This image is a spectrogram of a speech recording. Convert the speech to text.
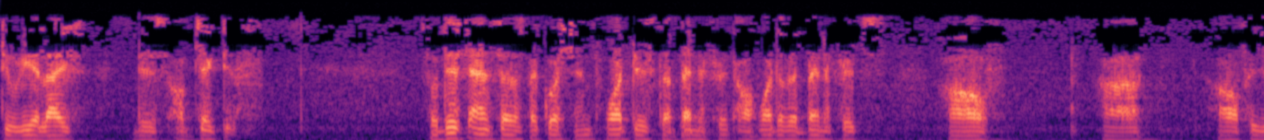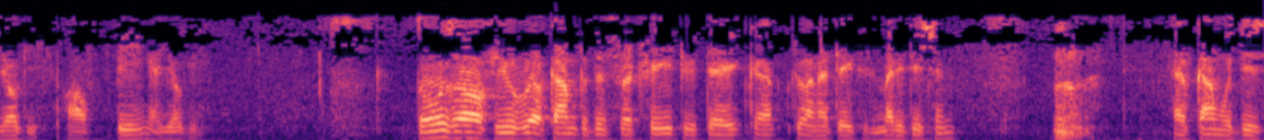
to realize this objective. So this answers the question, what is the benefit or what are the benefits of uh, of a yogi, of being a yogi. Those of you who have come to this retreat to take uh, to undertake this meditation have come with these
